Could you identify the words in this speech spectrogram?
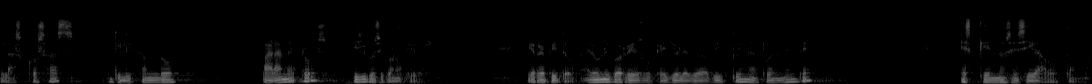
las cosas utilizando parámetros físicos y conocidos. Y repito, el único riesgo que yo le veo a Bitcoin actualmente es que no se siga adoptando.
